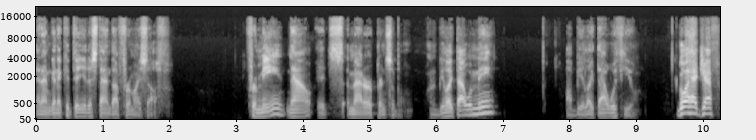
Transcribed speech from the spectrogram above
and I'm going to continue to stand up for myself. For me, now it's a matter of principle. Want to be like that with me? I'll be like that with you. Go ahead, Jeff.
